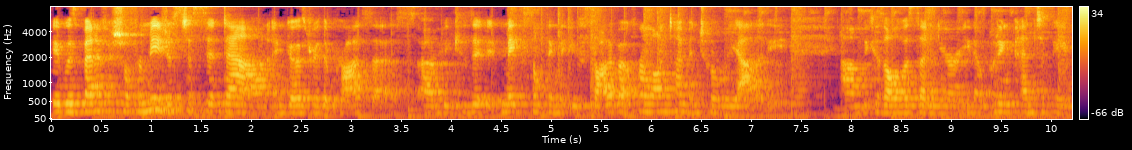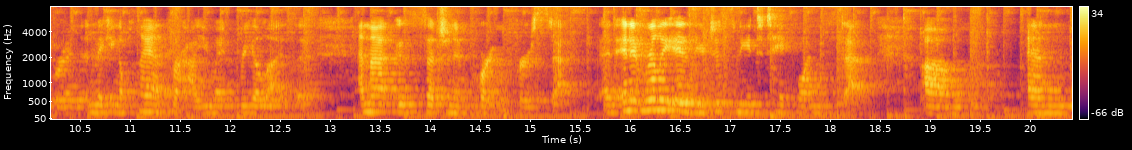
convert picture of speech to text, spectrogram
it was beneficial for me just to sit down and go through the process um, because it, it, makes something that you've thought about for a long time into a reality. Um, because all of a sudden you're you know putting pen to paper and, and making a plan for how you might realize it. And that is such an important first step. And, and it really is, you just need to take one step. Um, and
